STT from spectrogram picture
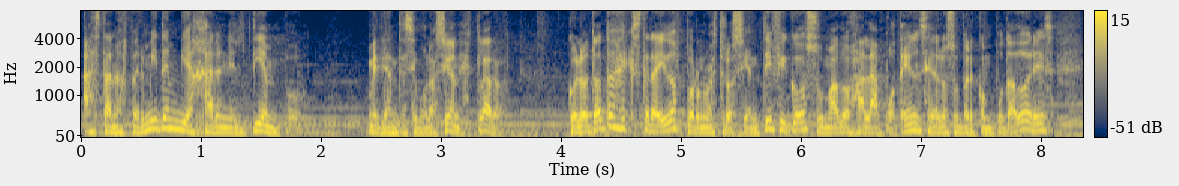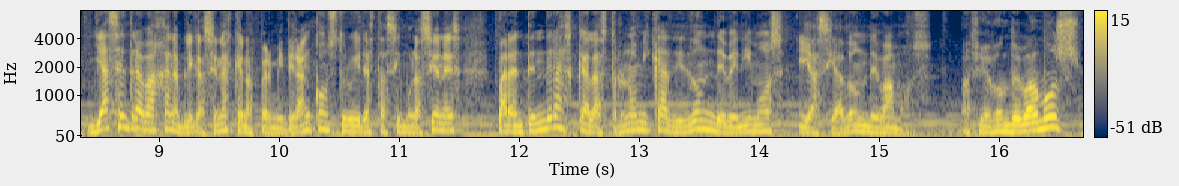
Hasta nos permiten viajar en el tiempo, mediante simulaciones, claro. Con los datos extraídos por nuestros científicos, sumados a la potencia de los supercomputadores, ya se trabaja en aplicaciones que nos permitirán construir estas simulaciones para entender a escala astronómica de dónde venimos y hacia dónde vamos. ¿Hacia dónde vamos?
